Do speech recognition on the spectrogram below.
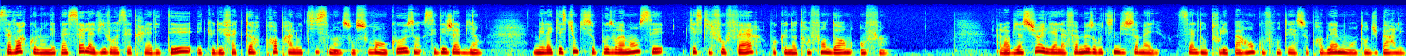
Savoir que l'on n'est pas seul à vivre cette réalité et que des facteurs propres à l'autisme sont souvent en cause, c'est déjà bien. Mais la question qui se pose vraiment, c'est qu'est-ce qu'il faut faire pour que notre enfant dorme enfin? Alors bien sûr, il y a la fameuse routine du sommeil, celle dont tous les parents confrontés à ce problème ont entendu parler.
